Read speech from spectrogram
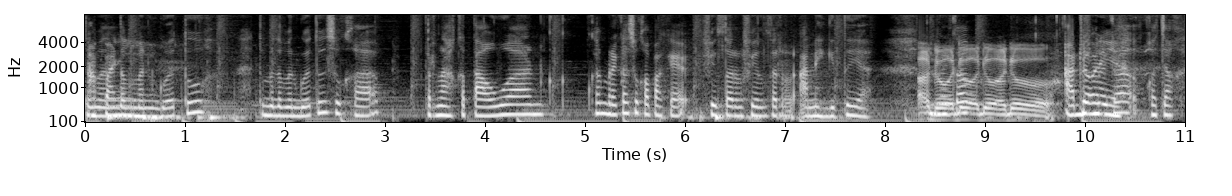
Apa Teman-teman gue tuh, teman-teman gue tuh suka pernah ketahuan kan mereka suka pakai filter-filter aneh gitu ya. Aduh Mereka- aduh aduh aduh. Ada nih. Mereka ya. kocak.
